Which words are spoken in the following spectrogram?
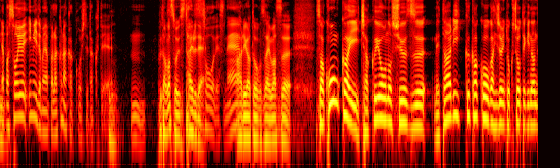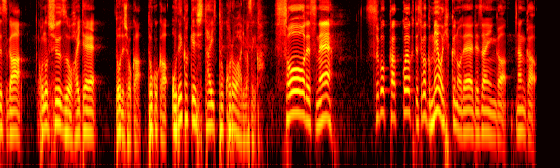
やっぱそういう意味でもやっぱ楽な格好をしてたくて、うん、普段はそういうスタイルで。そうですね。ありがとうございます。さあ今回着用のシューズメタリック加工が非常に特徴的なんですがこのシューズを履いてどうでしょうか？どこかお出かけしたいところはありませんか？そうですね。すごくかっこよくてすごく目を引くのでデザインがなんか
